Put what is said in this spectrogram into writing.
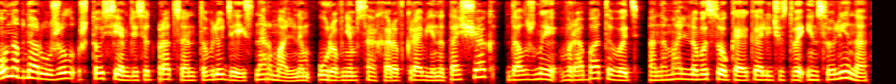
Он обнаружил, что 70% людей с нормальным уровнем сахара в крови натощак должны вырабатывать аномально высокое количество инсулина,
